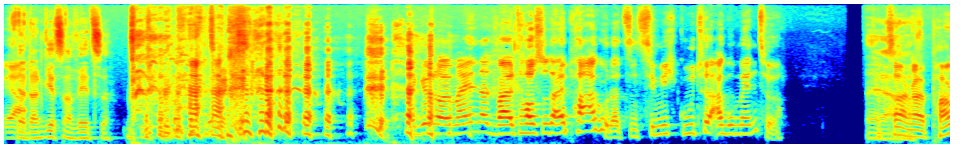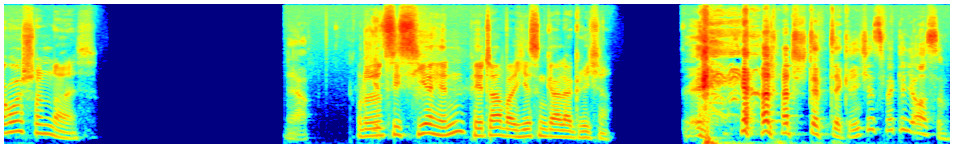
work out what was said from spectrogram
Ja. ja, dann geht's nach Weze. Dann gibt es immerhin das Waldhaus und Alpago. Das sind ziemlich gute Argumente. Ich würde sagen, Alpago ist schon nice. ja. Oder du ziehst hier hin, Peter, weil hier ist ein geiler Grieche. ja, das stimmt. Der Grieche ist wirklich awesome.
